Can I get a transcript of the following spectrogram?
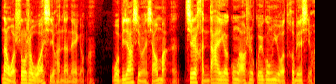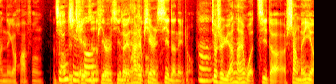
那我说说我喜欢的那个嘛，我比较喜欢小满，其实很大一个功劳是归功于我特别喜欢那个画风，剪纸皮风皮尔系对，它是皮尔系的那种。嗯，就是原来我记得上美影，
